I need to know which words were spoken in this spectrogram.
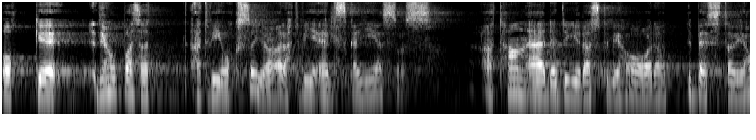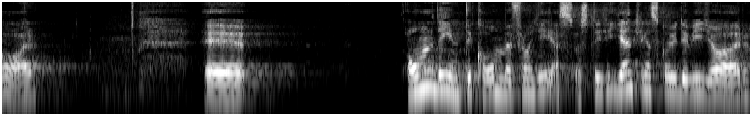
Och eh, det hoppas att, att vi också gör, att vi älskar Jesus. Att han är det dyraste vi har, att det bästa vi har. Eh, om det inte kommer från Jesus, det, egentligen ska ju det vi gör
